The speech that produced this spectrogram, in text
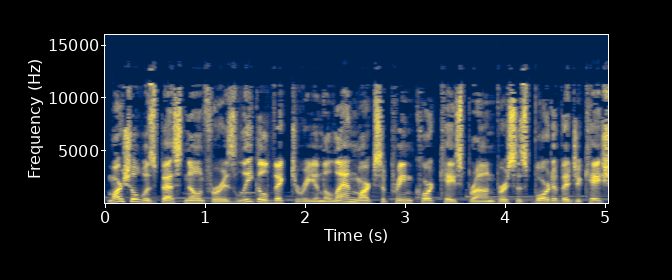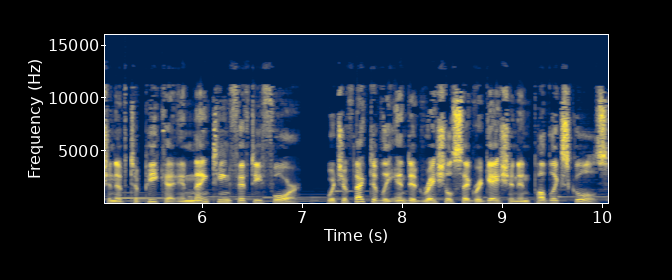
Marshall was best known for his legal victory in the landmark Supreme Court case Brown v. Board of Education of Topeka in 1954, which effectively ended racial segregation in public schools.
